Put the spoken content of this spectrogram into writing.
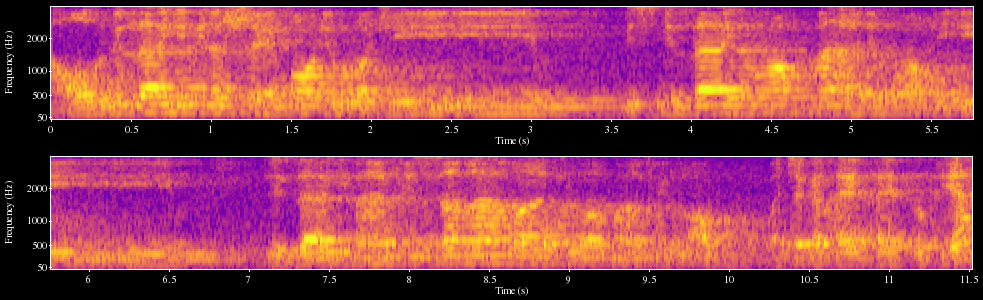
أعوذ بالله من الشيطان الرجيم. بسم الله الرحمن الرحيم. لله ما في السماوات وما في الأرض. bacakan ayat-ayat Nukiah,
